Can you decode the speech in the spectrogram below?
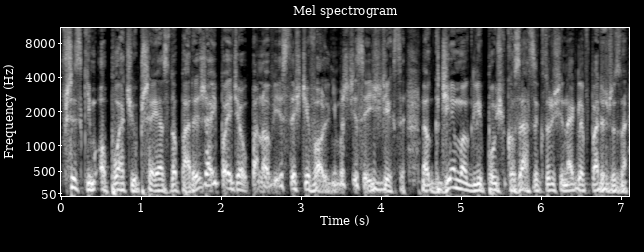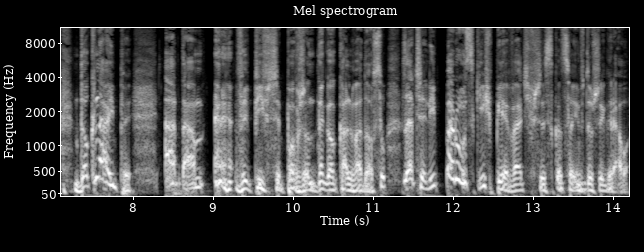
wszystkim opłacił przejazd do Paryża i powiedział, panowie, jesteście wolni, możecie sobie iść gdzie chce. No gdzie mogli pójść kozacy, którzy się nagle w Paryżu znają? Do knajpy. A tam, wypiwszy porządnego kalwadosu, zaczęli paruski śpiewać wszystko, co im w duszy grało.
